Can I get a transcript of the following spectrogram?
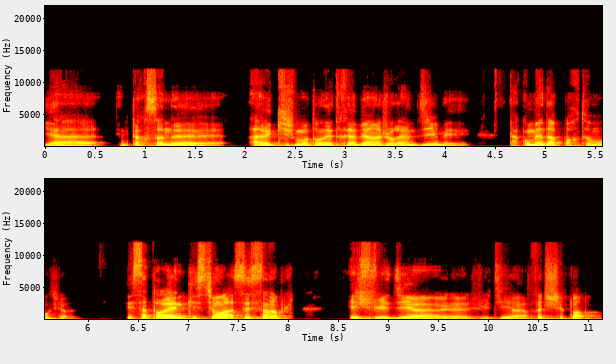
y a, une personne avec qui je m'entendais très bien un jour, elle me dit, mais t'as combien d'appartements, tu vois? Et ça paraît une question assez simple. Et je lui ai dit, je lui ai dit en fait, je sais pas.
